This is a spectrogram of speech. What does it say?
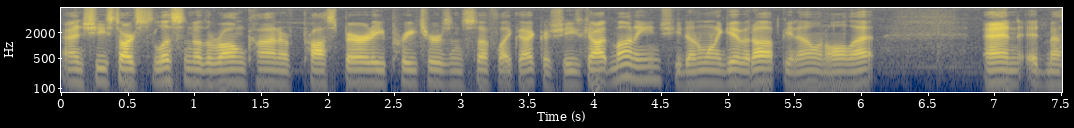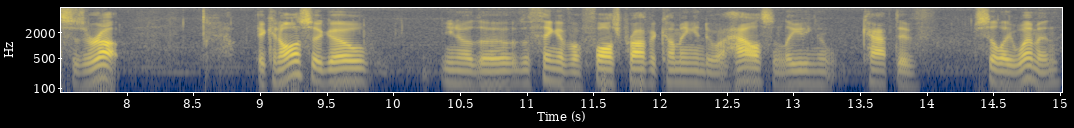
and she starts to listen to the wrong kind of prosperity preachers and stuff like that because she's got money and she doesn't want to give it up, you know, and all that, and it messes her up. It can also go, you know, the, the thing of a false prophet coming into a house and leading captive silly women,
